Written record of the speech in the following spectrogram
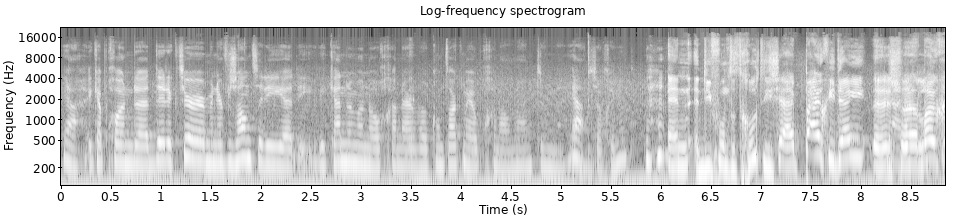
ja, ik heb gewoon de directeur, meneer Verzanten, die, die, die kenden me nog. En daar hebben we contact mee opgenomen. En toen, ja, zo ging het. En die vond het goed. Die zei, puik idee. Dus Ja, leuk,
